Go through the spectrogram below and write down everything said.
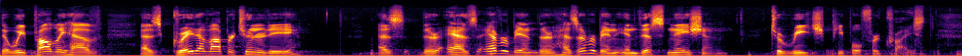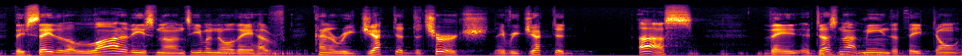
that we probably have as great of opportunity as there has ever been there has ever been in this nation to reach people for Christ. They say that a lot of these nones, even though they have kind of rejected the church, they've rejected us, they, it does not mean that they don't,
